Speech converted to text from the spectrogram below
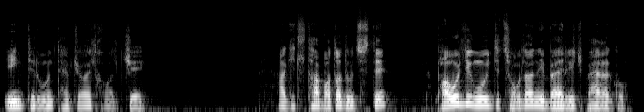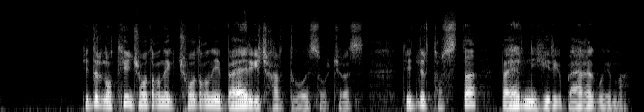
энэ тэргүүнд тавьж ойлгох болжээ. А гэтэл та бодоод үзтээ Паулийн үед цуглааны байр гэж байгаагүй. Тэд нар нутгийн чуулганыг чуулганы байр гэж харддаг байсан учраас тэд нар тусдаа байрны хэрэг байгаагүй юм а.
